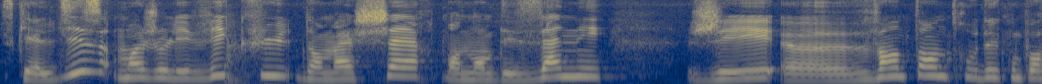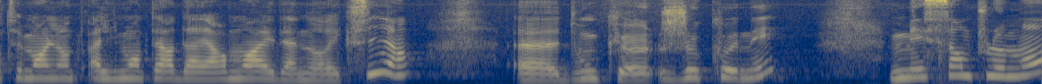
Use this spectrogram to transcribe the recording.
ce qu'elles disent. Moi, je l'ai vécu dans ma chair pendant des années. J'ai euh, 20 ans de troubles de comportement aliment- alimentaire derrière moi et d'anorexie, hein. Euh, donc euh, je connais. Mais simplement,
